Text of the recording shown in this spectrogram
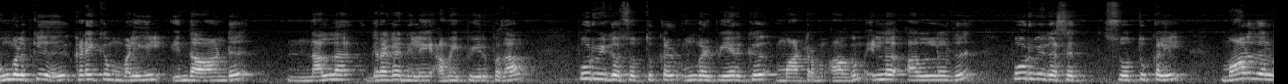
உங்களுக்கு கிடைக்கும் வழியில் இந்த ஆண்டு நல்ல கிரக நிலை அமைப்பு இருப்பதால் பூர்வீக சொத்துக்கள் உங்கள் பெயருக்கு மாற்றம் ஆகும். இல்லை அல்லது பூர்வீக சொத் சொத்துக்களில் மாறுதல்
